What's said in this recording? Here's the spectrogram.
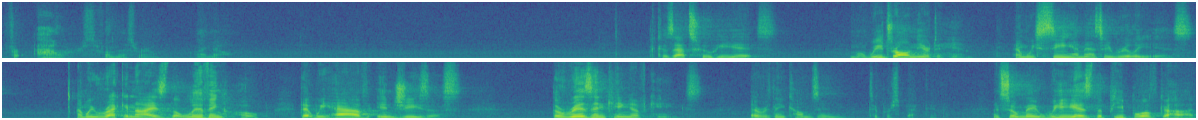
for hours from this room. I know. Because that's who He is. And when we draw near to Him and we see Him as He really is, and we recognize the living hope that we have in Jesus, the risen King of Kings, everything comes into perspective. And so may we, as the people of God,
